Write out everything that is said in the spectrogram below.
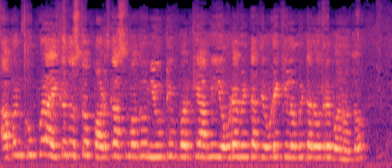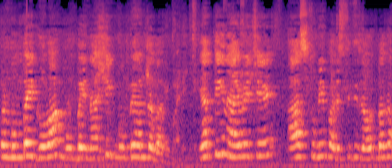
आपण खूप वेळा ऐकत असतो पॉडकास्ट मधून युट्यूबवर की आम्ही एवढ्या मिनिटात एवढे किलोमीटर वगैरे बनवतो. पण मुंबई गोवा मुंबई नाशिक मुंबई अहमदाबाद या तीन हायवेचे आज तुम्ही परिस्थिती जाऊन बघा.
